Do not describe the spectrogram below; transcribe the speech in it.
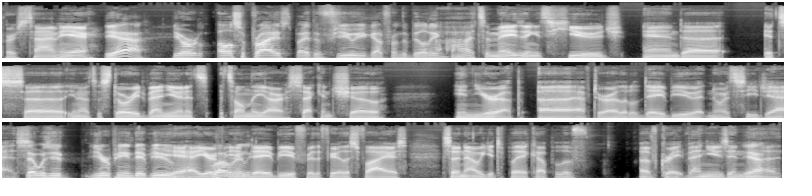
First time here. Yeah. You're all surprised by the view you got from the building. Oh, it's amazing. It's huge, and uh, it's uh, you know it's a storied venue, and it's it's only our second show in Europe uh, after our little debut at North Sea Jazz. That was your European debut. Yeah, European Wow, really? debut for the Fearless Flyers. So now we get to play a couple of of great venues in Yeah. uh,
